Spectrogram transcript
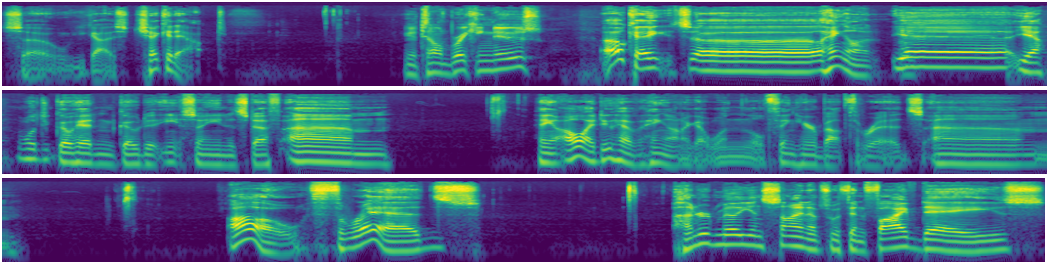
So you guys check it out. You gonna tell them breaking news? Okay, so hang on. Yeah, yeah. We'll ju- go ahead and go to E- some Enid stuff. Um, hang on. Oh, I do have. Hang on. I got one little thing here about Threads. Um, oh, Threads. 100 million signups within five days,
